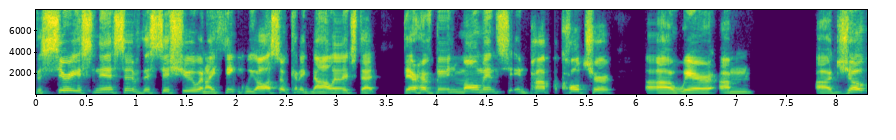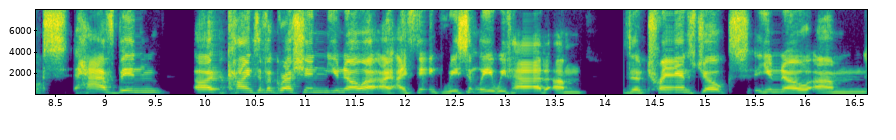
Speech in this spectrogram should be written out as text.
the seriousness of this issue. And I think we also can acknowledge that there have been moments in pop culture uh, where um, uh, jokes have been kinds of aggression. You know, I, I think recently we've had. Um, the trans jokes, you know, um,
